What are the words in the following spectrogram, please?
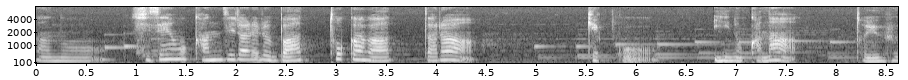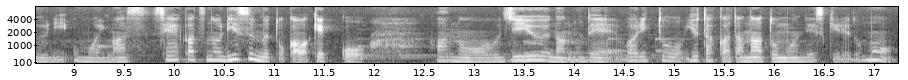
あの自然を感じられる場とかがあったら結構いいのかな。というふうに思います生活のリズムとかは結構あの自由なので割と豊かだなと思うんですけれども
